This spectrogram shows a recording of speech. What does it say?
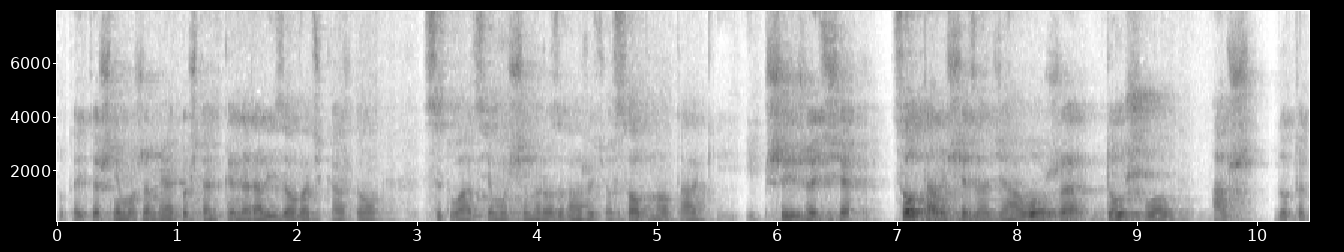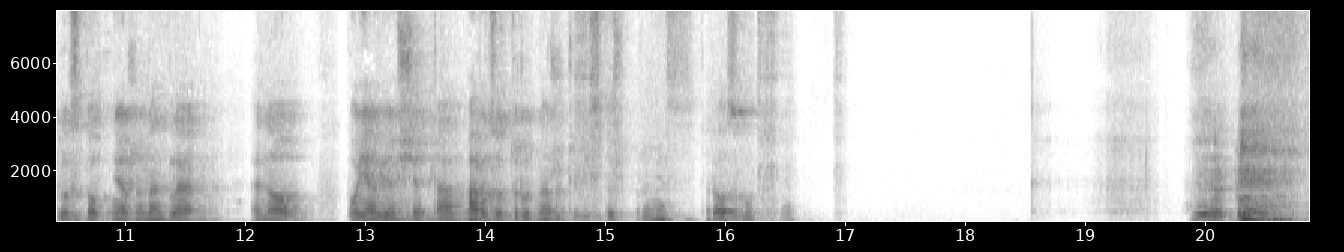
tutaj też nie możemy jakoś tak generalizować każdą sytuację, musimy rozważyć osobno, tak, i, i przyjrzeć się, co tam się zadziało, że doszło aż do tego stopnia, że nagle no, pojawia się ta bardzo trudna rzeczywistość, którą jest rozwód. Nie?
